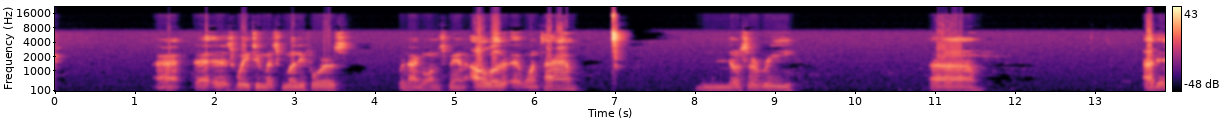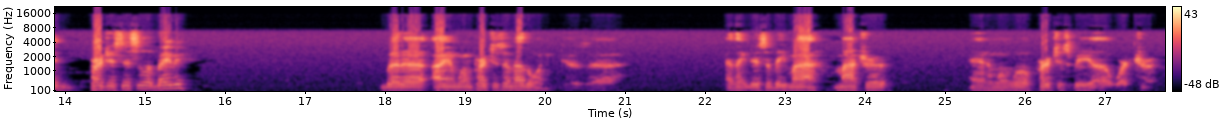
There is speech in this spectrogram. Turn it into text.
Alright that is way too much money for us. We're not going to spend all of it at one time no siree. Uh, I did purchase this little baby. But uh, I am going to purchase another one. Because uh, I think this will be my, my truck. And the one we'll purchase be a work truck.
